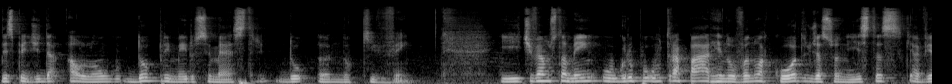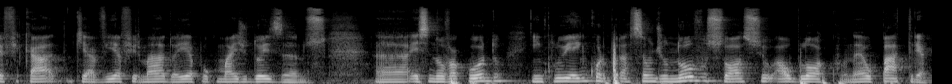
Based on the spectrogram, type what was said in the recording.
despedida ao longo do primeiro semestre do ano que vem. E tivemos também o grupo Ultrapar renovando o acordo de acionistas que havia, ficado, que havia firmado aí há pouco mais de dois anos. Uh, esse novo acordo inclui a incorporação de um novo sócio ao bloco, né, o Pátria.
